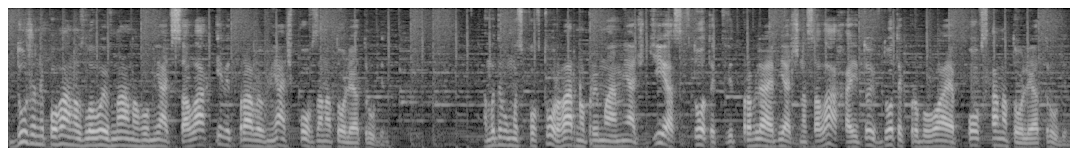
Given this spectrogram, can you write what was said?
Дуже непогано зловив на ногу м'яч Салах і відправив м'яч повз Анатолія Трубіна. А ми дивимось повтор, гарно приймає м'яч Діас, в дотик відправляє м'яч на Салаха, і той в дотик пробиває повз Анатолія Трубіна.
